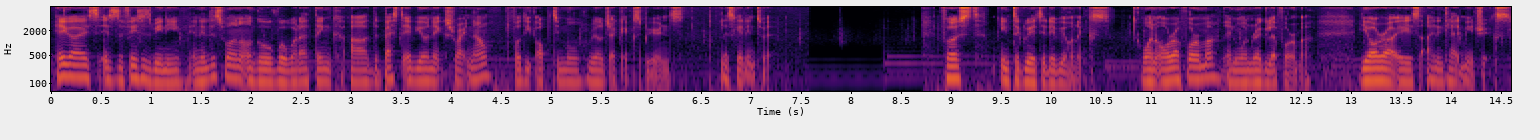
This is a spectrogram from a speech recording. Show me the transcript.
Hey guys, it's the Faceless Beanie, and in this one I'll go over what I think are the best avionics right now for the optimal Railjack experience. Let's get into it. First, integrated avionics. One Aura forma and one regular forma. The Aura is Ironclad Matrix.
